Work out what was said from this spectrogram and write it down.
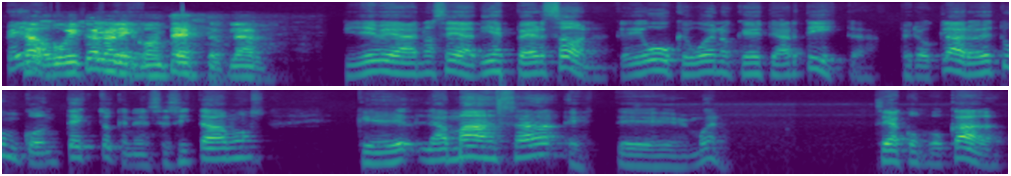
Pero claro, ubicarlo en el contexto, claro. Y lleve a, no sé, a 10 personas, que digo, uh, qué bueno que es este artista. Pero claro, esto es un contexto que necesitamos que la masa, este, bueno, sea convocada,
